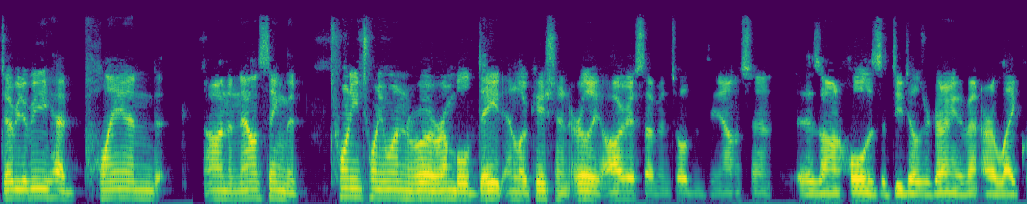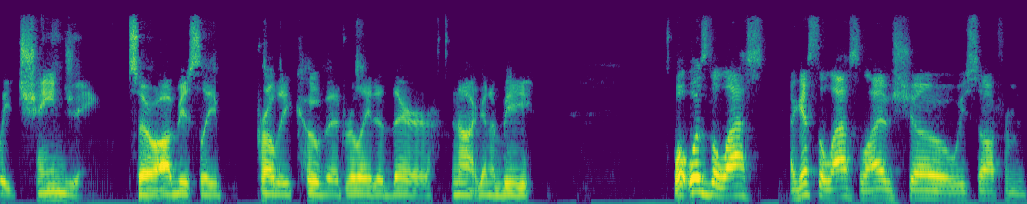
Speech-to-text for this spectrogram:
WWE had planned on announcing the 2021 Royal Rumble date and location in early August. I've been told that the announcement is on hold as the details regarding the event are likely changing. So obviously, probably COVID related there. Not going to be. What was the last? I guess the last live show we saw from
